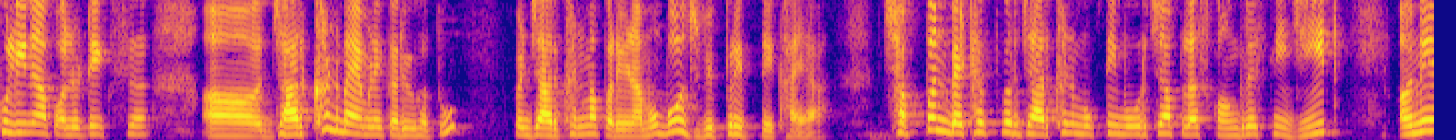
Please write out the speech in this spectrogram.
ખુલીને આ પોલિટિક્સ ઝારખંડમાં એમણે કર્યું હતું. પણ ઝારખંડમાં પરિણામો બહુ જ વિપરીત દેખાયા. છપ્પન બેઠક પર ઝારખંડ મુક્તિ મોરચા પ્લસ કોંગ્રેસની જીત અને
